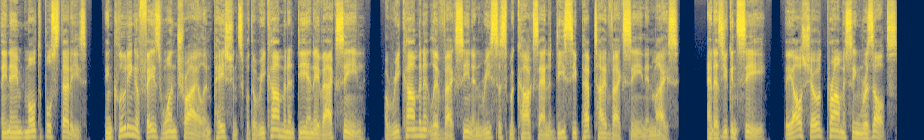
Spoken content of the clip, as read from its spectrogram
they named multiple studies, including a phase 1 trial in patients with a recombinant DNA vaccine, a recombinant live vaccine in rhesus macaques, and a DC peptide vaccine in mice. And as you can see, they all showed promising results.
